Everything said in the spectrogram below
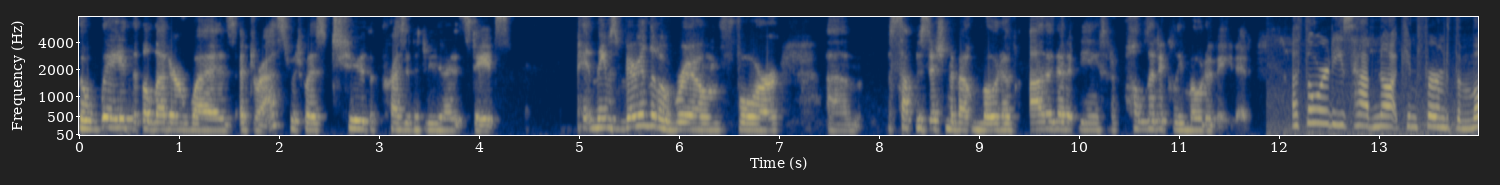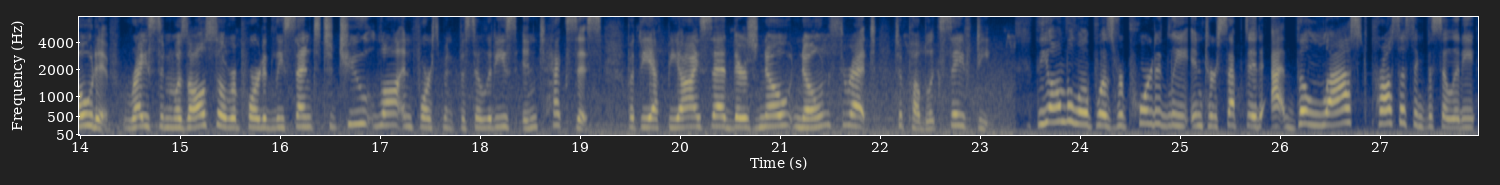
The way that the letter was addressed, which was to the President of the United States, it leaves very little room for um, supposition about motive other than it being sort of politically motivated. Authorities have not confirmed the motive. Ricin was also reportedly sent to two law enforcement facilities in Texas, but the FBI said there's no known threat to public safety. The envelope was reportedly intercepted at the last processing facility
